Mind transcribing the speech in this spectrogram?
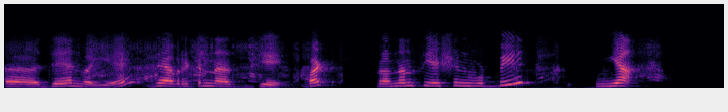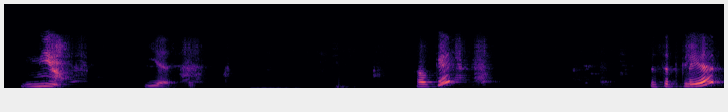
uh, J and Y they have written as J, but pronunciation would be nya. Nya. Yes. Okay? Is it clear?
